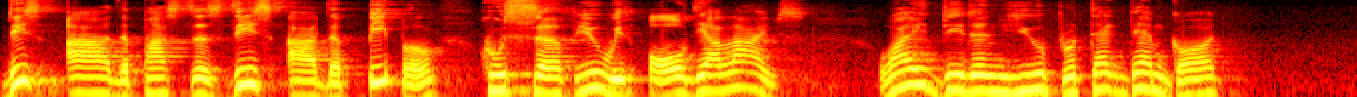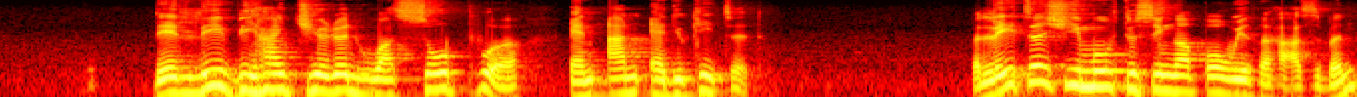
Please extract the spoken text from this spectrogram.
these are the pastors, these are the people who serve you with all their lives. Why didn't you protect them, God? They leave behind children who are so poor and uneducated. But later she moved to Singapore with her husband.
